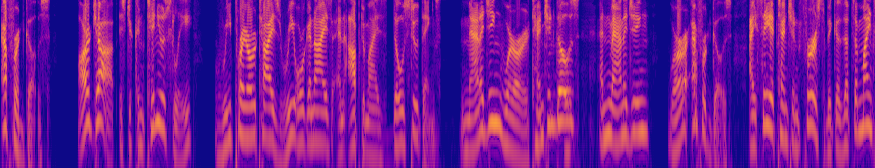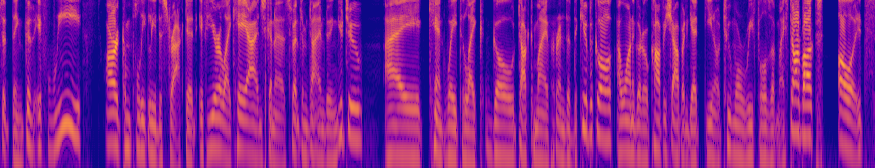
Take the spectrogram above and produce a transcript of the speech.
effort goes. Our job is to continuously reprioritize, reorganize, and optimize those two things managing where our attention goes and managing where our effort goes. I say attention first because that's a mindset thing. Because if we are completely distracted, if you're like, hey, I'm just going to spend some time doing YouTube, I can't wait to like go talk to my friend at the cubicle. I want to go to a coffee shop and get, you know, two more refills of my Starbucks. Oh, it's,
